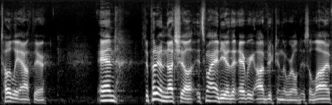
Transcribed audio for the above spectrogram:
totally out there. And to put it in a nutshell, it's my idea that every object in the world is alive,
